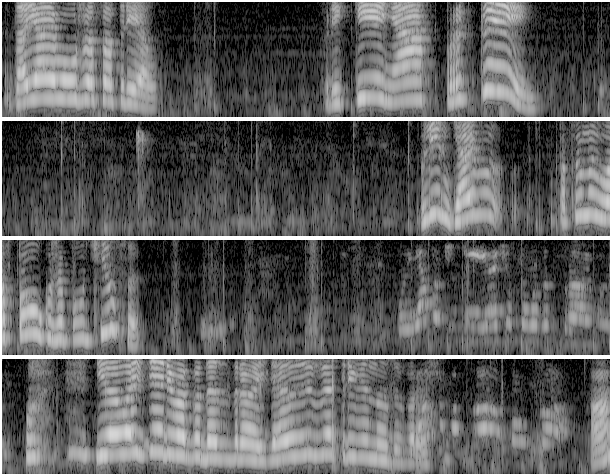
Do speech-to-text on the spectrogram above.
Да я его уже смотрел. Прикинь, а? Прикинь! Блин, я его... Пацаны, у вас паук уже получился? Я вообще не могу достроить. Я уже три минуты прошу. А?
